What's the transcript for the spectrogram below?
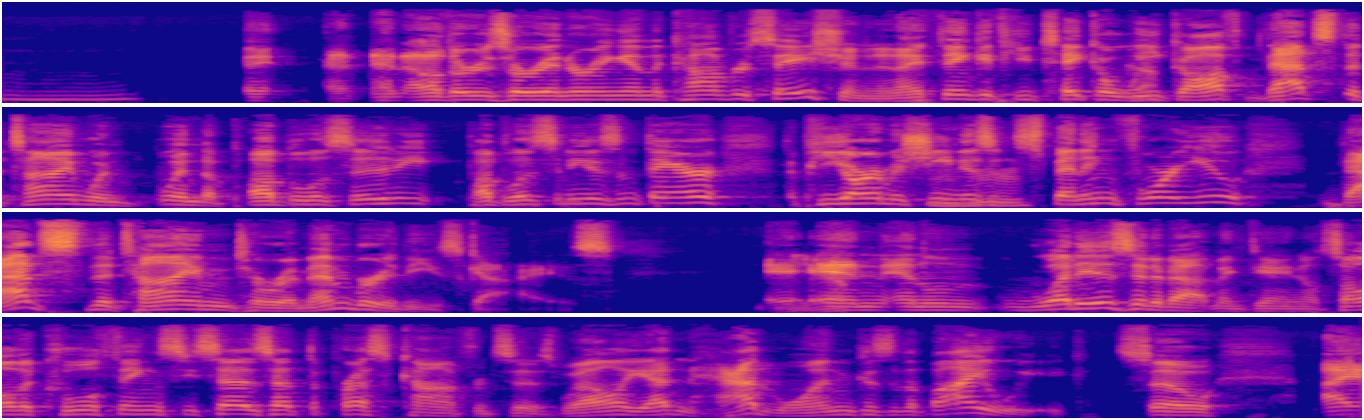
Mm-hmm. And, and, others are entering in the conversation. And I think if you take a week off, that's the time when when the publicity publicity isn't there, the PR machine mm-hmm. isn't spinning for you. That's the time to remember these guys. And and what is it about McDaniel? It's all the cool things he says at the press conferences. Well, he hadn't had one because of the bye week. So I,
